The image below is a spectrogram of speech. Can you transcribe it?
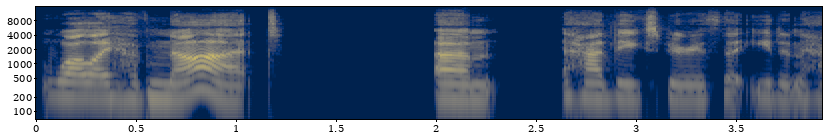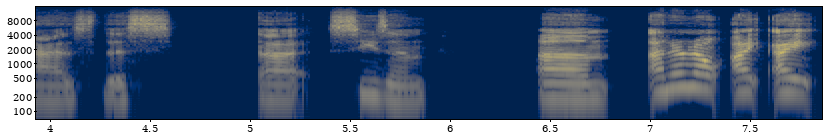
while I have not um had the experience that Eden has this uh season. Um I don't know. I I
